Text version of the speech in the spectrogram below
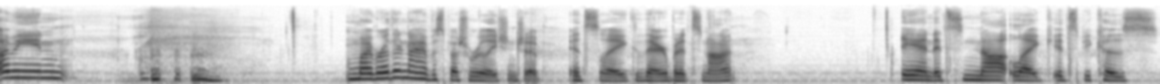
I mean, my brother and I have a special relationship. It's like there, but it's not. And it's not like it's because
